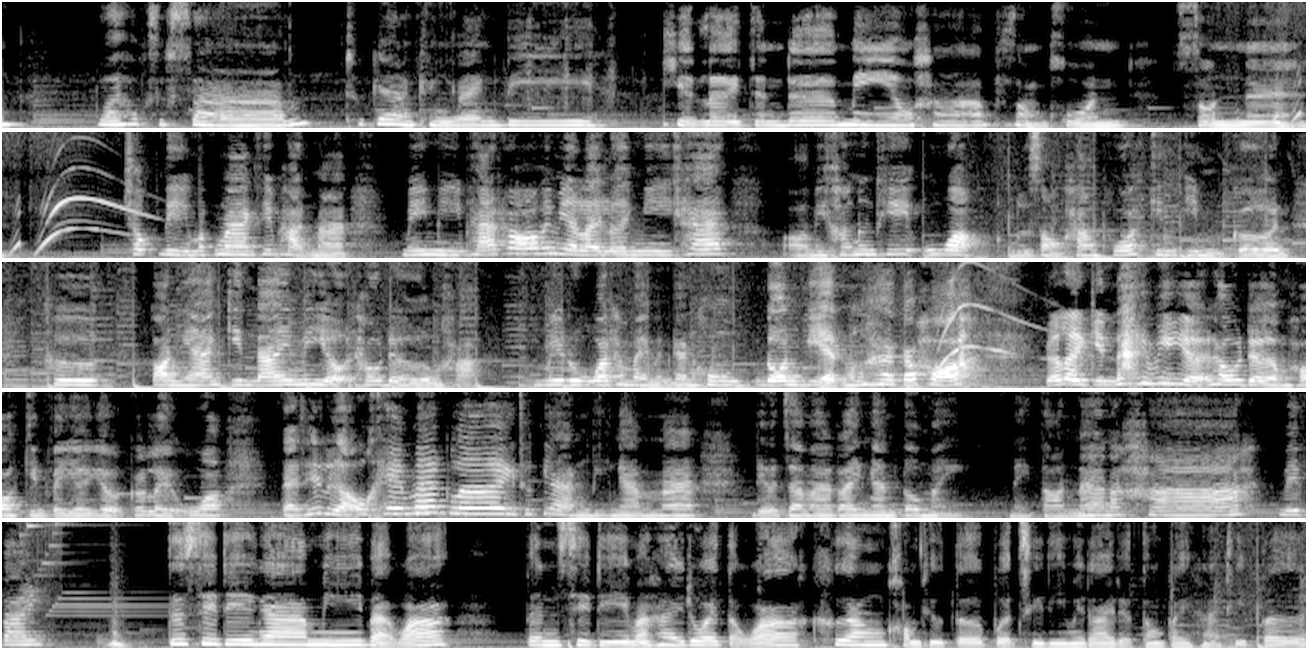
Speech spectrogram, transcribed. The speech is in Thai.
163 ทุกอย่างแข็งแรงดี เขียนเลย gender male ครับสองคนซนแน่ โชคดีมากๆที่ผ่านมา ไม่มีแพ้ท้อไม่มีอะไรเลยมีแค่ออมีครั้งหนึ่งที่อ้วกหรือสองครั้งเพราะว่ากินอิ่มเกิน คือตอนนี้กินได้ไม่เยอะเท่าเดิมค่ะ ไม่รู้ว่าทำไมเหมือนกันคงโดนเบียดมั้งคะก็เพราะก็เลยกินได้ไม่เยอะเท่าเดิม พอกินไปเยอะๆก็เลยอ้วกแต่ที่เหลือโอเคมากเลย ทุกอย่างดีงามมาก เดี๋ยวจะมารายงานตัวใหม่ในตอนหน้านะคะ บ๊ายบายดูซีดีงามมีแบบว่า เป็นซีดีมาให้ด้วยแต่ว่าเครื่องคอมพิวเตอร์เปิดซีดีไม่ได้เดี๋ยวต้องไปหาที่เปิด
